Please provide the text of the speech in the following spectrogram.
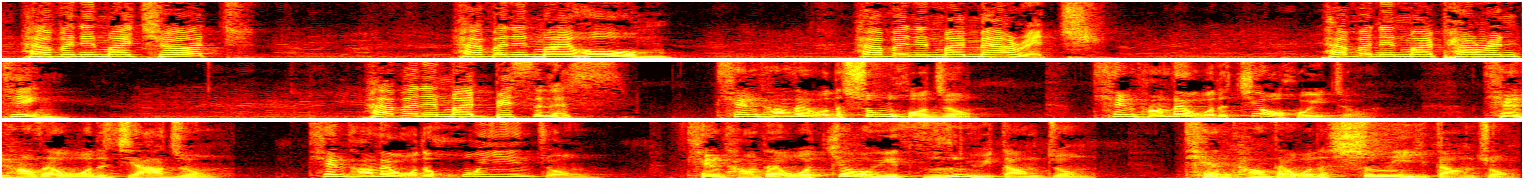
Heaven in my church. Heaven in my home. Heaven in my marriage. Heaven in my parenting. Heaven in my business. 天堂在我的生活中， 天堂在我的教会中，天堂在我的家中，天堂在我的婚姻中，天堂在我教育子女当中，天堂在我的生意当中。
